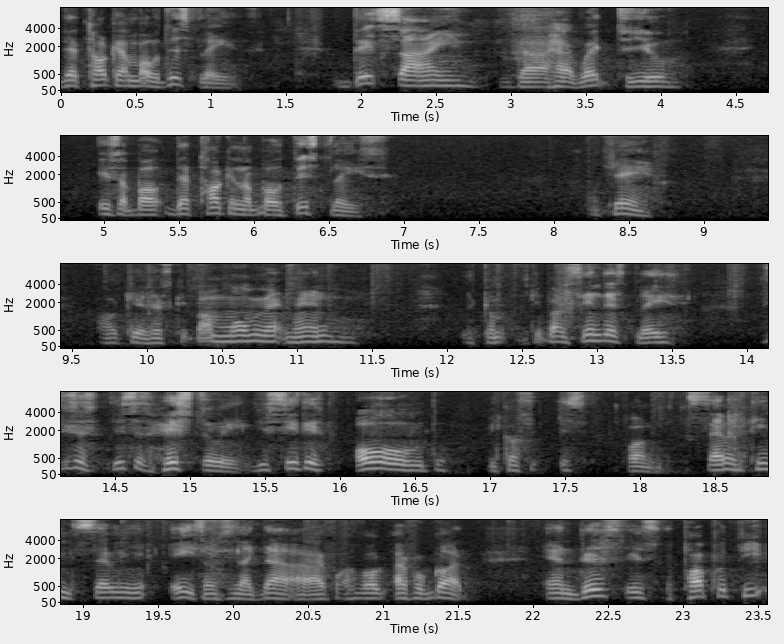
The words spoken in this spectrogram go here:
They're talking about this place. This sign that I have read to you is about, they're talking about this place. Okay. Okay, let's keep on moving, man. Let's keep on seeing this place. This is this is history. You see this old because it's from 1778, something like that. I, I, I forgot. And this is the property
